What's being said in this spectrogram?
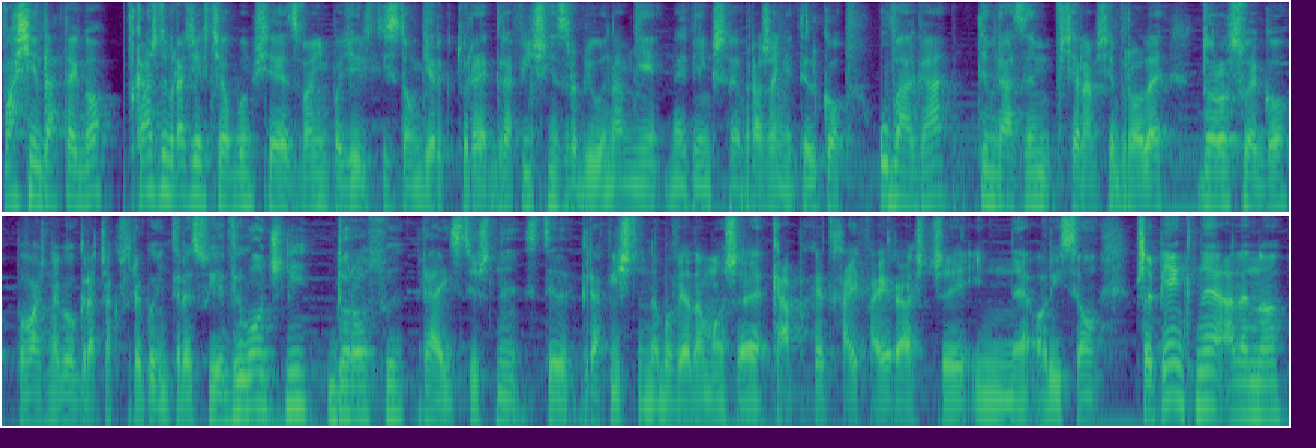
Właśnie dlatego. W każdym razie chciałbym się z Wami podzielić listą gier, które graficznie zrobiły na mnie największe wrażenie. Tylko uwaga, tym razem wcielam się w rolę dorosłego, poważnego gracza, którego interesuje wyłącznie dorosły, realistyczny styl graficzny. No bo wiadomo, że Cuphead, Hi-Fi Rush czy inne Ori są przepiękne, ale no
